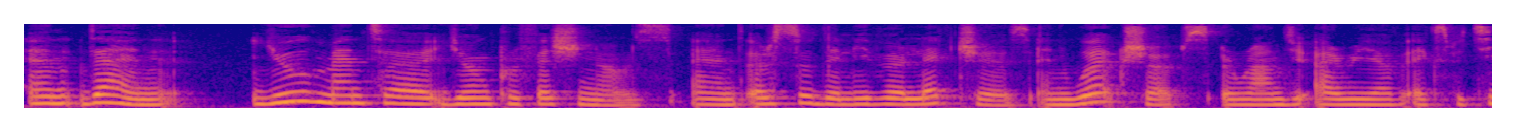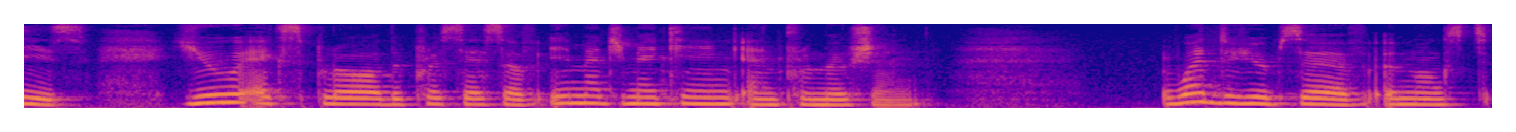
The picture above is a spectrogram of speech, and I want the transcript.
And then you mentor young professionals and also deliver lectures and workshops around your area of expertise. You explore the process of image making and promotion. What do you observe amongst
